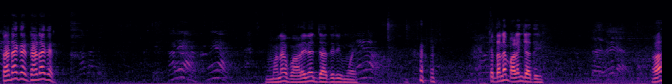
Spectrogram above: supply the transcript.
ટાટા કર ટાટા કર. મને ભાળીને જ જાતી રહી મોય. કે તને ભાળીને જાતી રહી હા?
